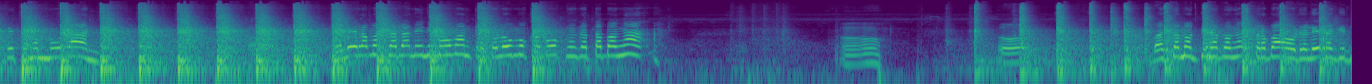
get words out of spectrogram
Kapit naman mo ulan. Dali raman sa dani ni mo man, kay tulo mo kabok nga gataba nga. Oo. Oo. Basta magtinabang nga trabaho, dali ra gid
